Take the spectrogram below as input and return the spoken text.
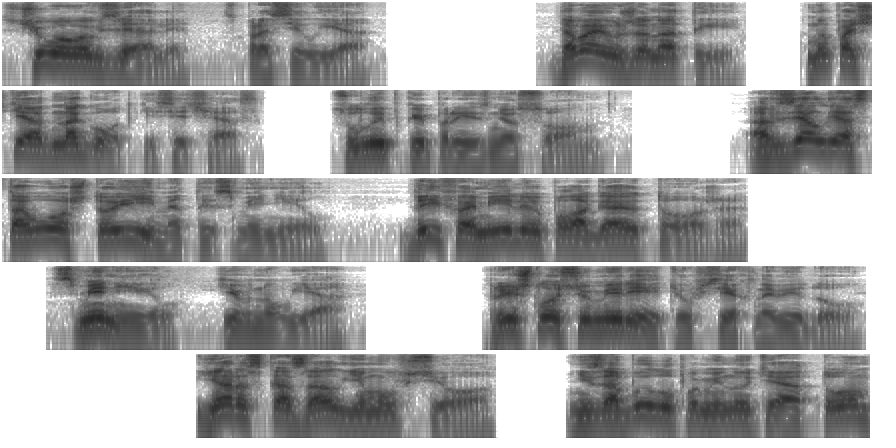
«С чего вы взяли?» — спросил я. Давай уже на «ты». Мы почти одногодки сейчас, — с улыбкой произнес он. А взял я с того, что имя ты сменил. Да и фамилию, полагаю, тоже. Сменил, — кивнул я. Пришлось умереть у всех на виду. Я рассказал ему все. Не забыл упомянуть и о том,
